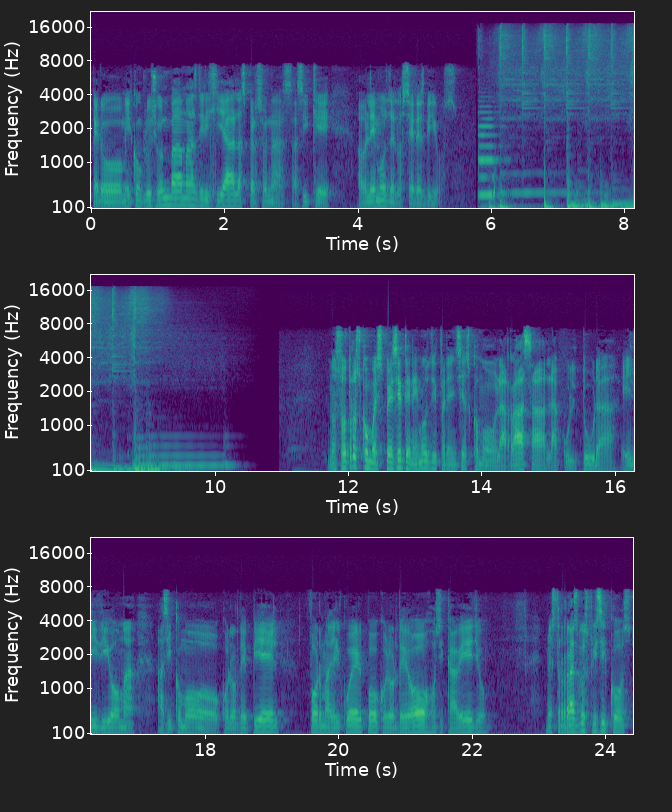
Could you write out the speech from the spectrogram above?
Pero mi conclusión va más dirigida a las personas, así que hablemos de los seres vivos. Nosotros como especie tenemos diferencias como la raza, la cultura, el idioma, así como color de piel, forma del cuerpo, color de ojos y cabello. Nuestros rasgos físicos,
